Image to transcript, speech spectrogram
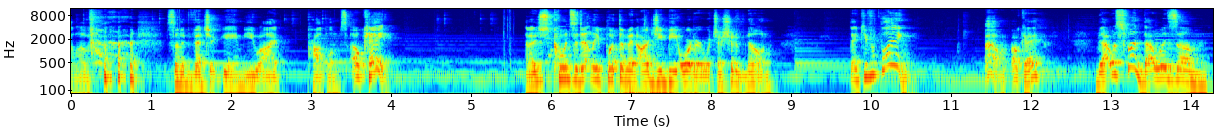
I, love some adventure game UI problems. Okay. And I just coincidentally put them in RGB order, which I should have known. Thank you for playing. Oh, okay. That was fun. That was um,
